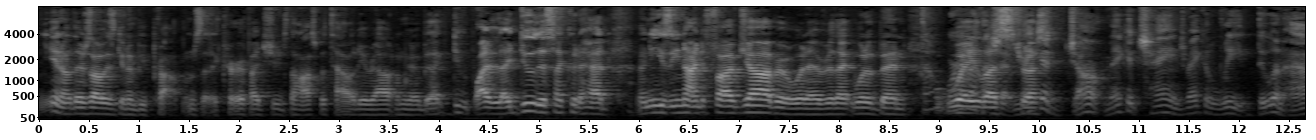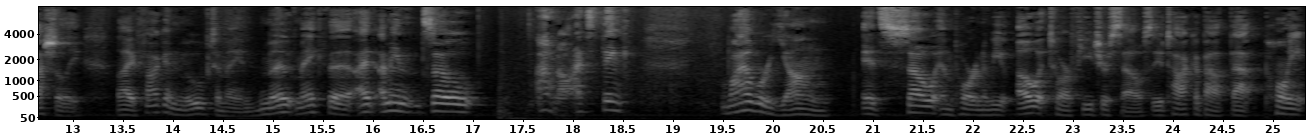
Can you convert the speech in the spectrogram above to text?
you know, there's always going to be problems that occur. If I choose the hospitality route, I'm going to be like, dude, why did I do this? I could have had an easy nine to five job or whatever. That would have been way less stressful. Make a jump, make a change, make a leap, do an Ashley. Like fucking move to Maine. Move, make the. I, I mean, so I don't know. I just think while we're young, it's so important, and we owe it to our future selves. So you talk about that point,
